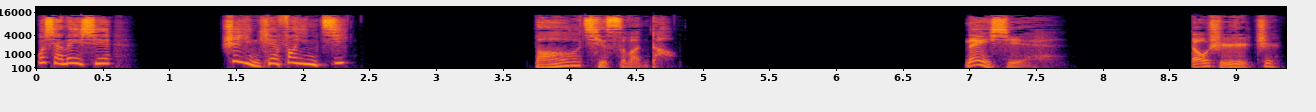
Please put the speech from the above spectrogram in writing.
我想那些是影片放映机。包奇斯问道。那些都是日志，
